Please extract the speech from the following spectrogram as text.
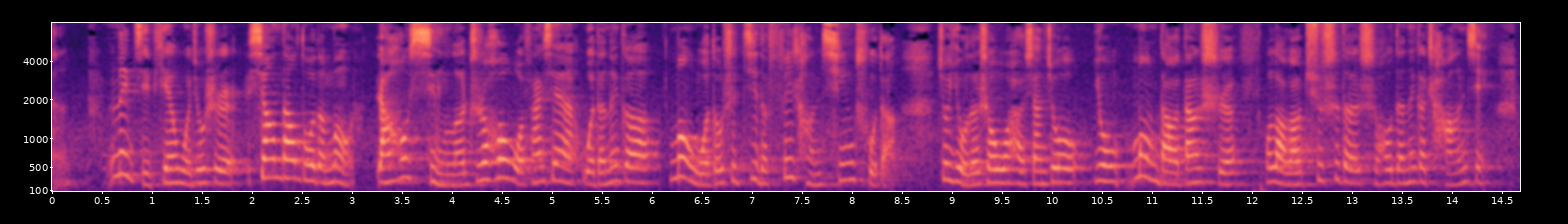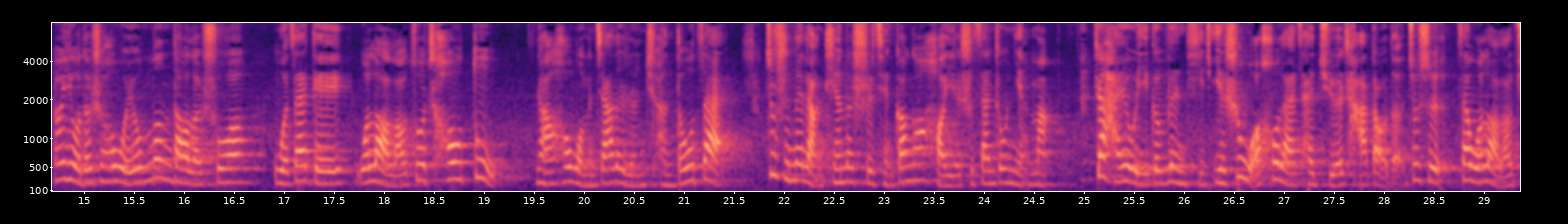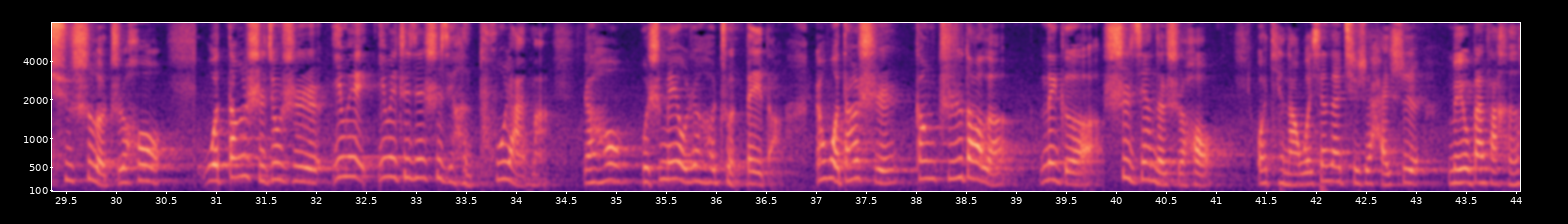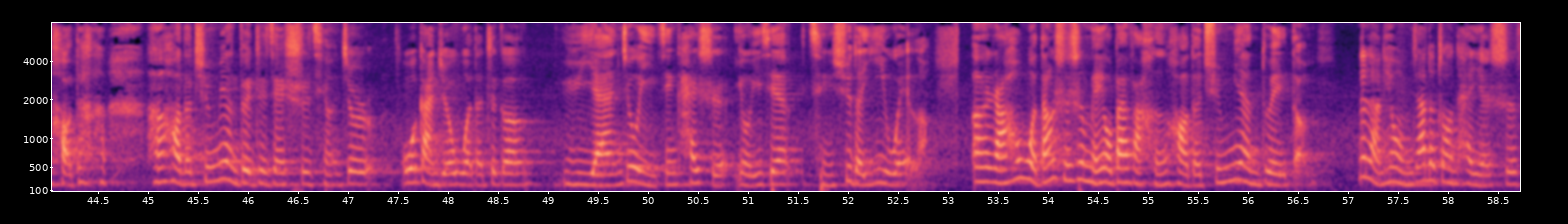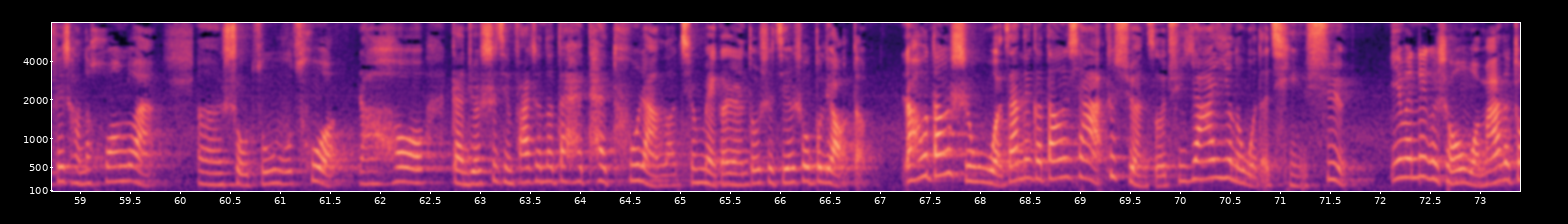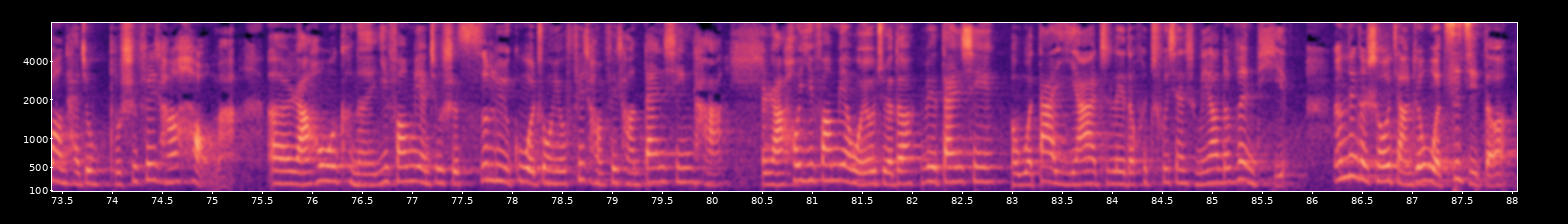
那几天我就是相当多的梦。然后醒了之后，我发现我的那个梦我都是记得非常清楚的，就有的时候我好像就又梦到当时我姥姥去世的时候的那个场景，然后有的时候我又梦到了说我在给我姥姥做超度，然后我们家的人全都在，就是那两天的事情，刚刚好也是三周年嘛。这还有一个问题，也是我后来才觉察到的，就是在我姥姥去世了之后，我当时就是因为因为这件事情很突然嘛，然后我是没有任何准备的，然后我当时刚知道了那个事件的时候，我天哪，我现在其实还是没有办法很好的 很好的去面对这件事情，就是我感觉我的这个。语言就已经开始有一些情绪的意味了，嗯，然后我当时是没有办法很好的去面对的。那两天我们家的状态也是非常的慌乱，嗯，手足无措，然后感觉事情发生的太太突然了，其实每个人都是接受不了的。然后当时我在那个当下是选择去压抑了我的情绪。因为那个时候我妈的状态就不是非常好嘛，呃，然后我可能一方面就是思虑过重，又非常非常担心她，然后一方面我又觉得特别担心我大姨啊之类的会出现什么样的问题。然后那个时候讲真，我自己的，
